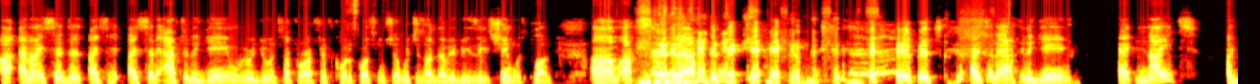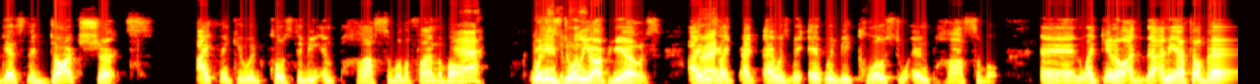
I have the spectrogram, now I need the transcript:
I- and I said this, I, said- I said after the game, we were doing stuff for our fifth quarter postgame show, which is on WBZ. Shameless plug. Um, I said after the game, which I said after the game, at night against the dark shirts, I think it would close to be impossible to find the ball Yeah, when Yeah. he's doing the RPOs. I was like, I, I was, it would be close to impossible. And like, you know, I, I mean, I felt bad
